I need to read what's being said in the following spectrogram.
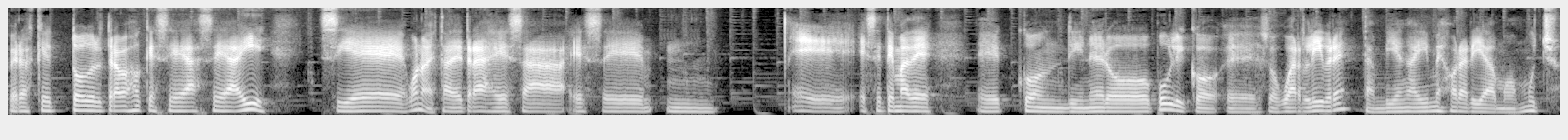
pero es que todo el trabajo que se hace ahí si es, bueno, está detrás esa, ese, mm, eh, ese tema de eh, con dinero público, eh, software libre, también ahí mejoraríamos mucho.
